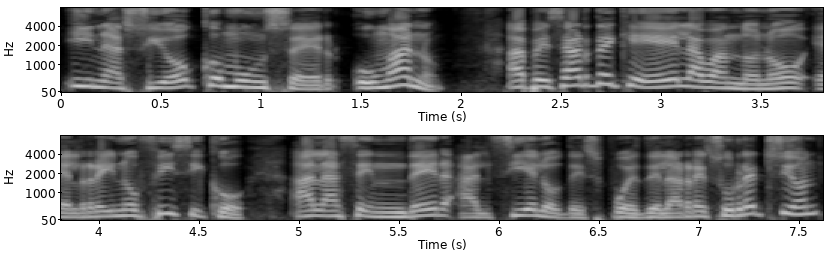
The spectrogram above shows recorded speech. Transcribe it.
y nació como un ser humano. A pesar de que Él abandonó el reino físico al ascender al cielo después de la resurrección,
